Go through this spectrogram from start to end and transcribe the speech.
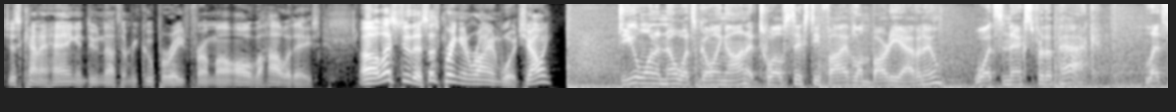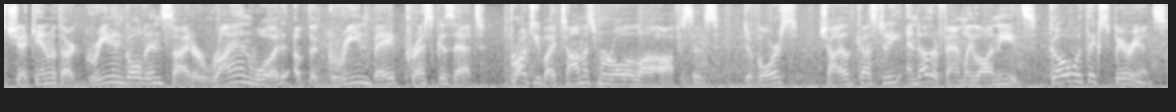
Just kind of hang and do nothing. Recuperate from uh, all the holidays. Uh, let's do this. Let's bring in Ryan Wood, shall we? Do you want to know what's going on at 1265 Lombardi Avenue? What's next for the pack? Let's check in with our green and gold insider, Ryan Wood of the Green Bay Press Gazette. Brought to you by Thomas Marola Law Offices. Divorce, child custody, and other family law needs. Go with experience.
